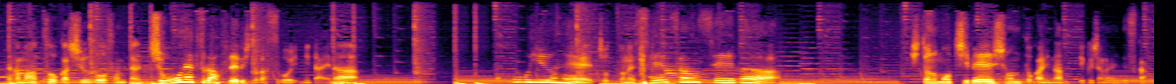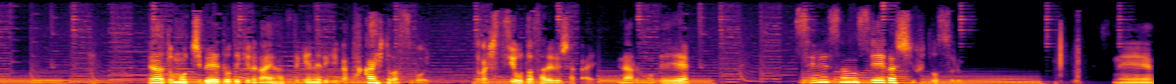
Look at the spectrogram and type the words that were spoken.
なんか松岡修造さんみたいな情熱が溢れる人がすごいみたいな、こういうね、ちょっとね、生産性が人のモチベーションとかになっていくじゃないですか。なると、モチベートできる内発的エネルギーが高い人がすごい、とか必要とされる社会になるので、生産性がシフトする。ね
